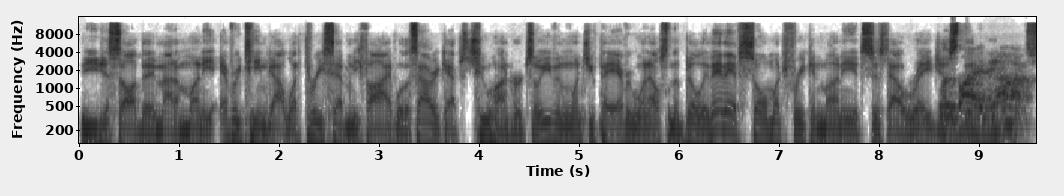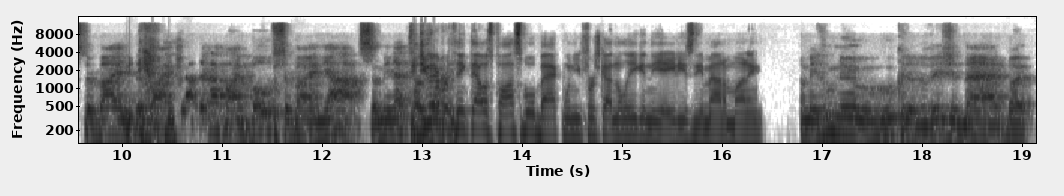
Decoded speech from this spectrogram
you just saw the amount of money. Every team got what 375. Well, the salary cap's 200. So even once you pay everyone else in the building, they, they have so much freaking money. It's just outrageous. Well, they're buying that, yachts. They're buying. They're, buying, they're not buying boats. They're buying yachts. I mean, that. Did you ever think that was possible back when you first got in the league in the 80s? The amount of money. I mean, who knew? Who could have envisioned that? But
